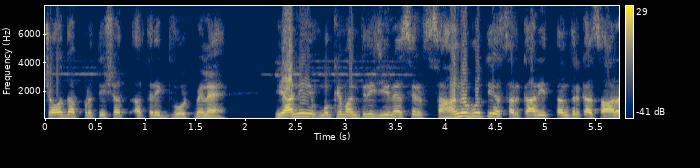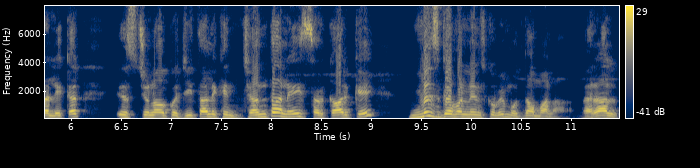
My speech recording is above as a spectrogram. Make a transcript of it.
चौदह प्रतिशत अतिरिक्त वोट मिले हैं। यानी मुख्यमंत्री जी ने सिर्फ़ सहानुभूति और सरकारी तंत्र का सहारा लेकर इस चुनाव को जीता, लेकिन जनता ने सरकार के मिस गवर्नेंस को भी मुद्दा माना। बहरहाल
